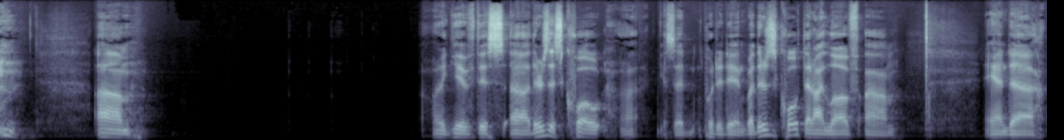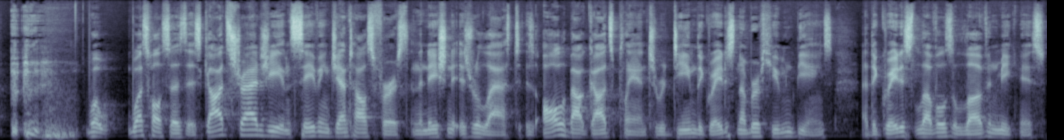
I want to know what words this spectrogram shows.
um, I want to give this. Uh, there's this quote. Uh, I guess I put it in, but there's a quote that I love. Um, and uh, well, Westfall says this God's strategy in saving Gentiles first and the nation of Israel last is all about God's plan to redeem the greatest number of human beings at the greatest levels of love and meekness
